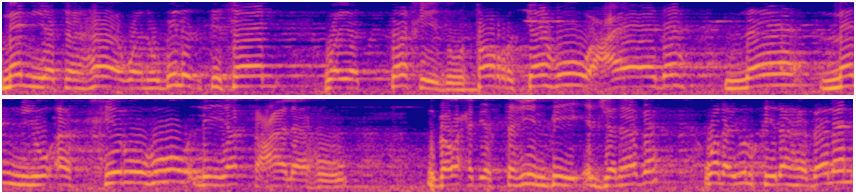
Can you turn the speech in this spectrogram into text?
من يتهاون بالاغتسال ويتخذ تركه عادة لا من يؤخره ليفعله. يبقى واحد يستهين بالجنابة ولا يلقي لها بالا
